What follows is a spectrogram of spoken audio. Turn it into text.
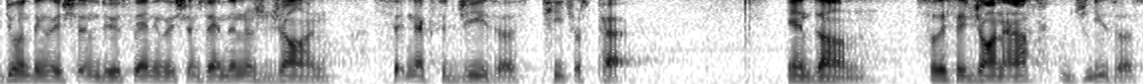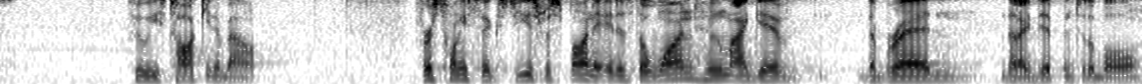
doing things they shouldn't do, saying things they shouldn't say. And then there's John sitting next to Jesus, teacher's pet. And um, so they say John asked Jesus who he's talking about. Verse 26, Jesus responded, It is the one whom I give the bread that I dip into the bowl.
